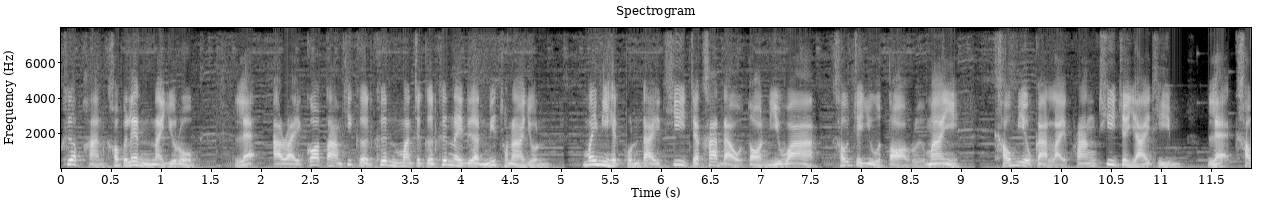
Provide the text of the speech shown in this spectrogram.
เพื่อผ่านเข้าไปเล่นในยุโรป และอะไรก็ตามที่เกิดขึ้นมันจะเกิดขึ้นในเดือนมิถุนายน ไม่มีเหตุผลใดที่จะคาดเดาตอนนี้ว่าเขาจะอยู่ต่อหรือไม่ เขามีโอกาสหลายครั้งที่จะย้ายทีม และเขา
